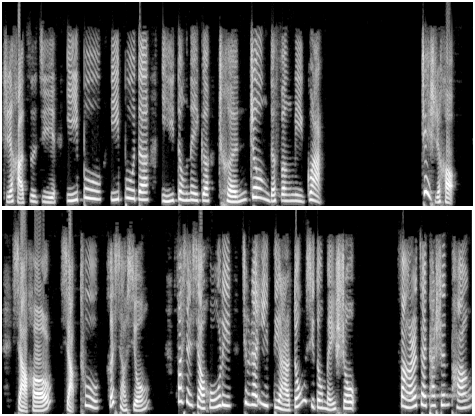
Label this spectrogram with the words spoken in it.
只好自己一步一步地移动那个沉重的蜂蜜罐。这时候，小猴、小兔和小熊发现小狐狸竟然一点东西都没收，反而在他身旁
